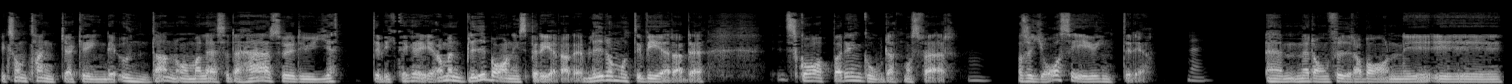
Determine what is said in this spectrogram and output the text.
liksom, tankar kring det undan. Och om man läser det här så är det ju jätteviktiga grejer. Ja, men blir barn inspirerade? Blir de motiverade? Skapar det en god atmosfär? Mm. Alltså jag ser ju inte det. Nej. Eh, med de fyra barn i, i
